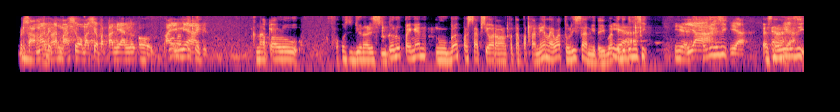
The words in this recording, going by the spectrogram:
bersama Dengan- dengan mahasiswa-mahasiswa pertanian Oh, lainnya ngerti, Tik. gitu. Kenapa lu fokus di jurnalis juga lu pengen ngubah persepsi orang-orang tentang pertanian lewat tulisan gitu ibaratnya Iya. gitu gak sih? Iya. Iya, Ngerti nggak sih? iya. Eh, sebenarnya Iya. sih.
